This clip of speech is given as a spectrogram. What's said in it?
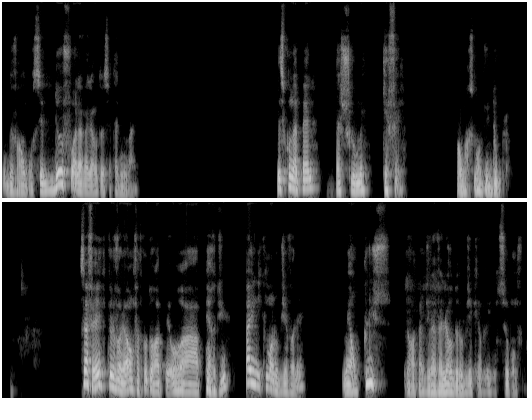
il devra rembourser deux fois la valeur de cet animal. C'est ce qu'on appelle tachloumé kefel, remboursement du double. Ça fait que le voleur, en fin de compte, aura, aura perdu pas uniquement l'objet volé, mais en plus, il aura perdu la valeur de l'objet qu'il a volé une seconde fois.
